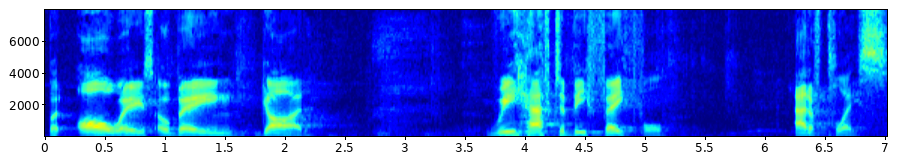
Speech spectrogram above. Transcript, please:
but always obeying God. We have to be faithful out of place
